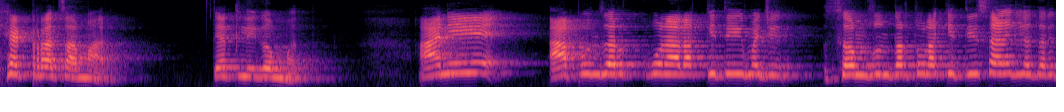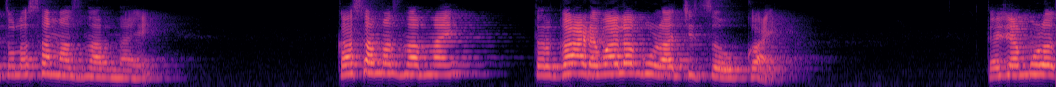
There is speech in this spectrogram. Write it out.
खेटराचा मार त्यातली गंमत. आणि आपण जर कोणाला किती म्हणजे समजून तर तुला किती सांगितलं तरी तुला समजणार नाही. का समजणार नाही? तर गाढवाला गुळाची चव काय? त्याच्यामुळं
